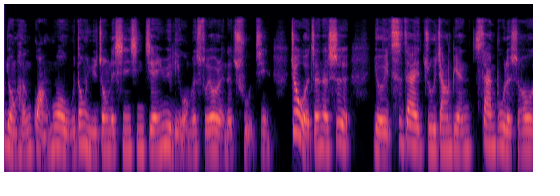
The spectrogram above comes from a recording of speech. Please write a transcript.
永恒广漠无动于衷的星星监狱里，我们所有人的处境。就我真的是有一次在珠江边散步的时候，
